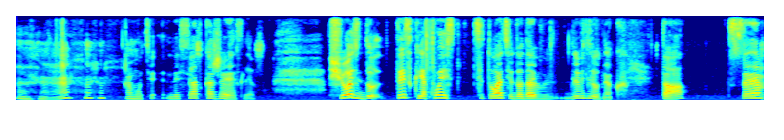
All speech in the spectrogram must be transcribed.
Угу. Десятка жезлів. Щось до... тиск якоїсь ситуації додав відлюдник. Так. Це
